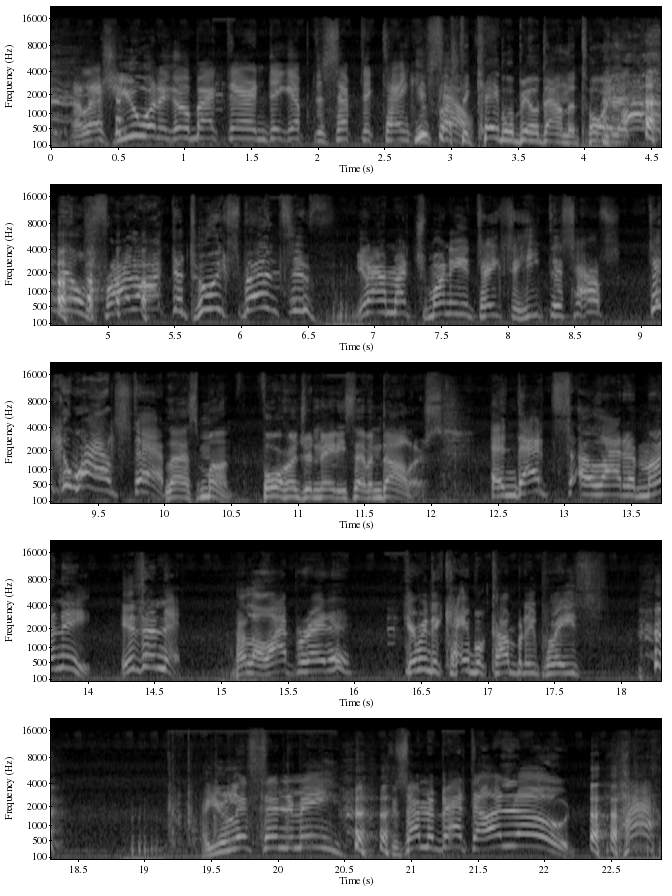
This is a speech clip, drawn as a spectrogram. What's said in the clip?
Unless you want to go back there and dig up the septic tank You yourself. flushed the cable bill down the toilet. All the bills, Frylock, they're too expensive. You know how much money it takes to heat this house? Take a wild stab. Last month, $487. And that's a lot of money, isn't it? Hello, operator. Give me the cable company, please. Are you listening to me? Because I'm about to unload. ha!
